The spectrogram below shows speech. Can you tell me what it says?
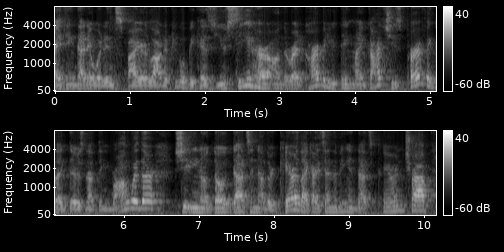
I think that it would inspire a lot of people because you see her on the red carpet, you think, my God, she's perfect. Like there's nothing wrong with her. She, you know, though that's another care. Like I said in the beginning, that's Parent Trap.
